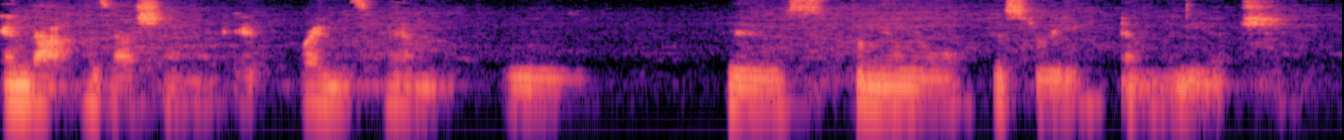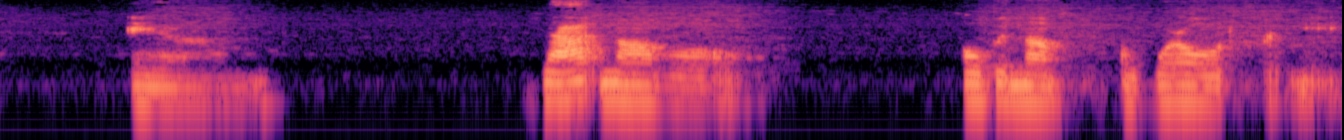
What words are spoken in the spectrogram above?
in that possession, it brings him through his familial history and lineage. And that novel opened up a world for me.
